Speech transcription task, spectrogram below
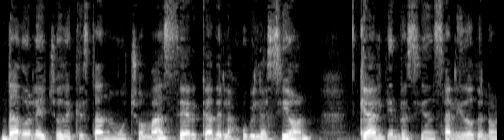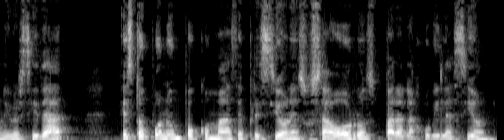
Dado el hecho de que están mucho más cerca de la jubilación que alguien recién salido de la universidad, esto pone un poco más de presión en sus ahorros para la jubilación.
